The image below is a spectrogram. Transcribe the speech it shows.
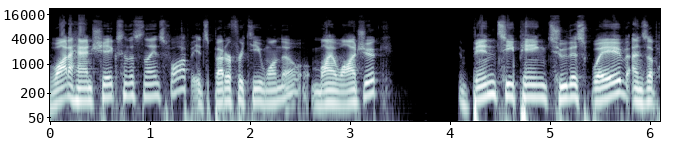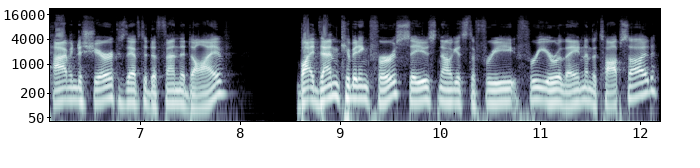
A lot of handshakes in this lane swap. It's better for T1, though. My logic. Bin TPing to this wave ends up having to share because they have to defend the dive. By them committing first, Zeus now gets the free free ear lane on the top side,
